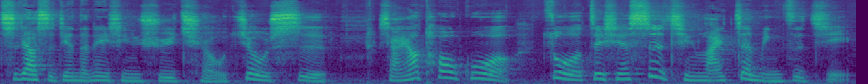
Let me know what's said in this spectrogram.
吃掉时间的内心需求，就是想要透过做这些事情来证明自己。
